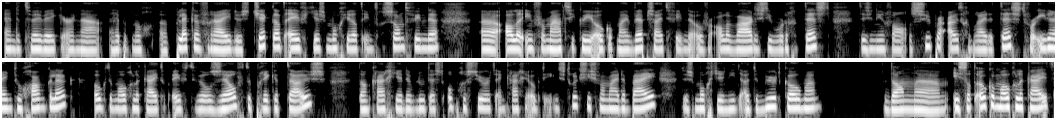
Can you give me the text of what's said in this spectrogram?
en de twee weken erna heb ik nog uh, plekken vrij. Dus check dat eventjes, mocht je dat interessant vinden. Uh, alle informatie kun je ook op mijn website vinden over alle waarden die worden getest. Het is in ieder geval een super uitgebreide test voor iedereen toegankelijk. Ook de mogelijkheid om eventueel zelf te prikken thuis. Dan krijg je de bloedtest opgestuurd en krijg je ook de instructies van mij erbij. Dus mocht je niet uit de buurt komen, dan uh, is dat ook een mogelijkheid.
